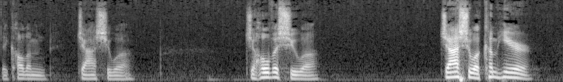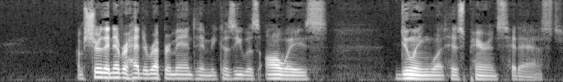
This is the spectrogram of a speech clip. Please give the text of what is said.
They called him Joshua. Jehovah Shua. Joshua, come here. I'm sure they never had to reprimand him because he was always doing what his parents had asked.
